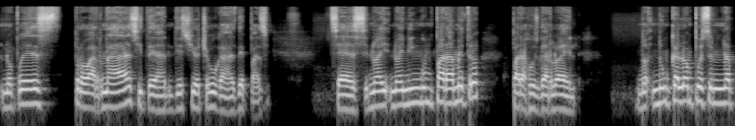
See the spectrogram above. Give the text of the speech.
no, puedes probar nada si te dan 18 jugadas de pase. O sea, no, hay, no hay ningún parámetro para juzgarlo a él. No, nunca lo han puesto en una,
